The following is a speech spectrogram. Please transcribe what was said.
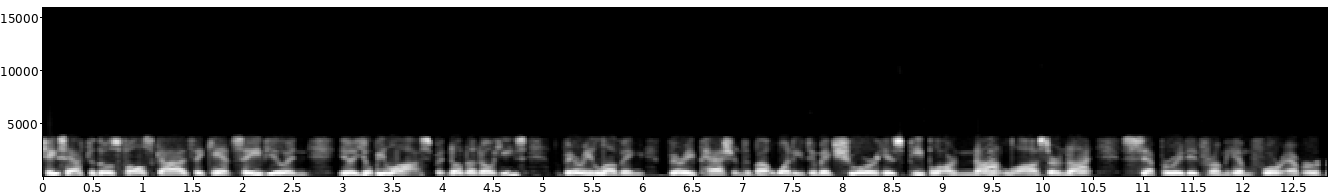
chase after those false gods. They can't save you, and you know you'll be lost. But no, no, no. He's very loving, very passionate about wanting to make sure His people are not lost, are not separated from Him forever,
